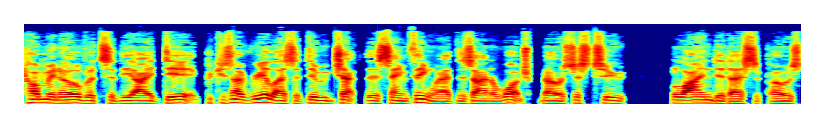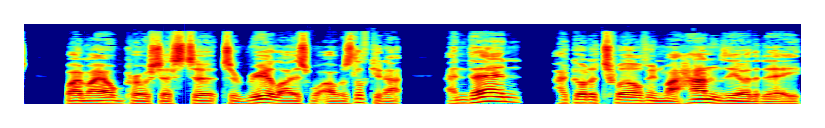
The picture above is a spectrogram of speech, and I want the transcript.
coming over to the idea because I realized I do exactly the same thing when I design a watch, but I was just too blinded, I suppose, by my own process to to realize what I was looking at. And then I got a 12 in my hand the other day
